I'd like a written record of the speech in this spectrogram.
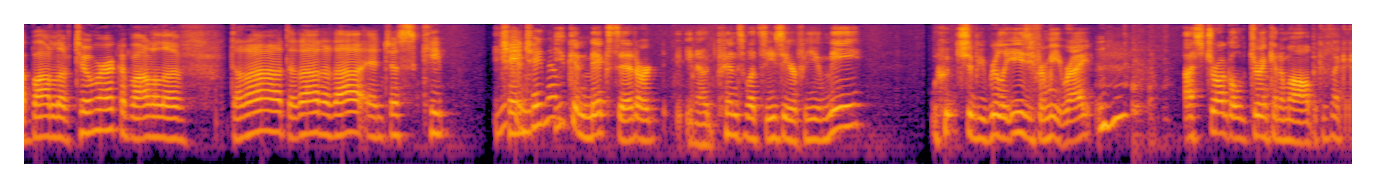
a bottle of turmeric, a bottle of da da da da da da, and just keep You changing can, them? You can mix it, or you know, it depends what's easier for you. Me, it should be really easy for me, right? Mm-hmm. I struggle drinking them all because like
